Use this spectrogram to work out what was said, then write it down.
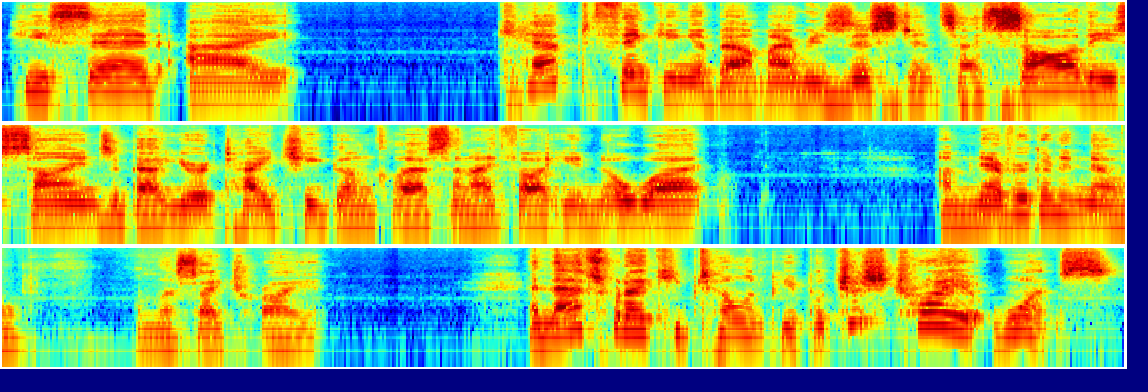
he said, I kept thinking about my resistance. I saw these signs about your Tai Chi Gong class and I thought, you know what? I'm never going to know unless I try it. And that's what I keep telling people. Just try it once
